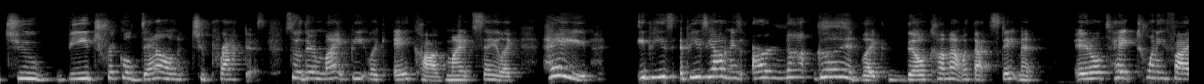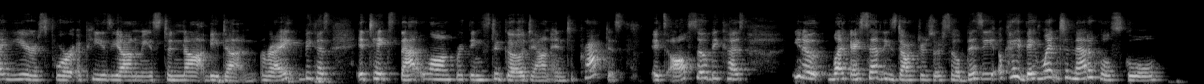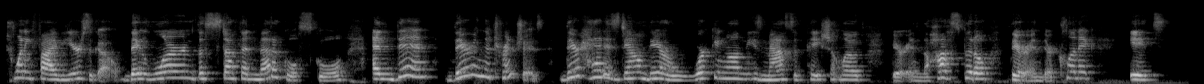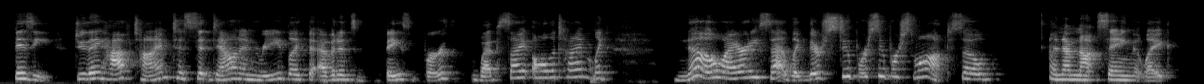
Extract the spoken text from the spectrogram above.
to be trickled down to practice. So there might be like ACOG might say like, "Hey, episiotomies are not good." Like they'll come out with that statement it'll take 25 years for episiotomies to not be done, right? Because it takes that long for things to go down into practice. It's also because, you know, like I said, these doctors are so busy. Okay, they went to medical school 25 years ago. They learned the stuff in medical school and then they're in the trenches. Their head is down. They are working on these massive patient loads. They're in the hospital, they're in their clinic. It's busy. Do they have time to sit down and read like the evidence based birth website all the time? Like, no, I already said, like, they're super, super swamped. So, and I'm not saying that like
